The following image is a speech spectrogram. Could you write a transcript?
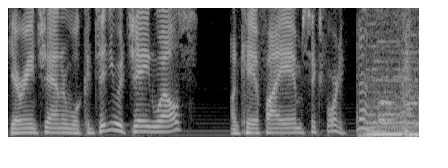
Gary and Shannon will continue with Jane Wells on KFI AM 640.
